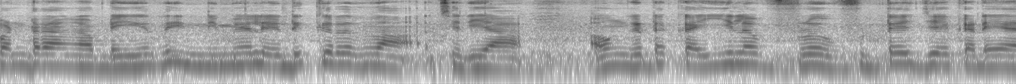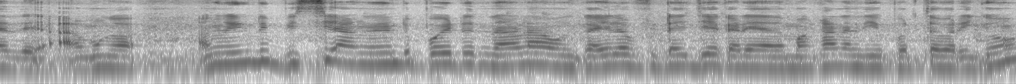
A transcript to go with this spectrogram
பண்ணுறாங்க அப்படிங்கிறது இனிமேல் எடுக்கிறது தான் சரியா? அவங்ககிட்ட கையில் ஃபு ஃபுட்டேஜே கிடையாது. அவங்க அங்கிட்டு பிஸி அங்கிட்டு போயிட்டு இருந்தாலும் அவங்க கையில் ஃபுட்டேஜே கிடையாது மகாநதியை பொறுத்த வரைக்கும்.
